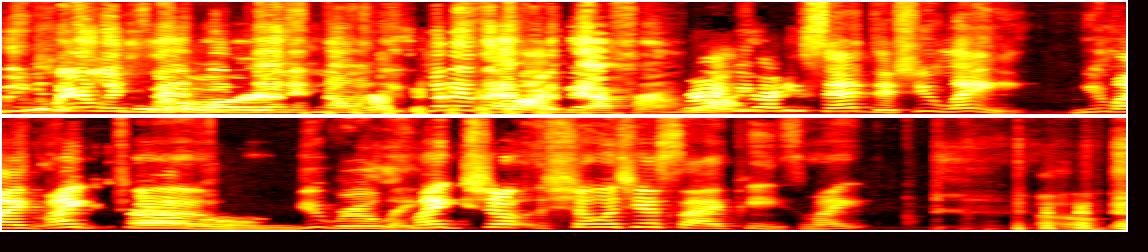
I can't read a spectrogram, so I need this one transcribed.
We clearly said we've done it knowingly. Put his ass in the bathroom. Right. We already said this. You late. You like Mike. Uh, boom. You real late. Mike, show show us your side piece, Mike. Uh oh.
